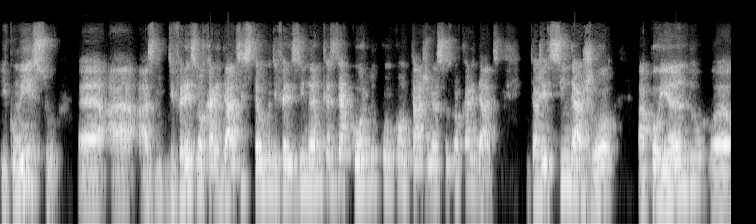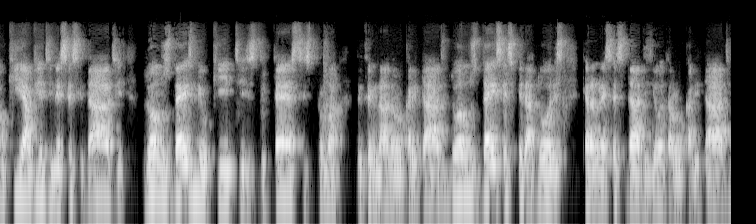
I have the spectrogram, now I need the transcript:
E com isso, é, as diferentes localidades estão com diferentes dinâmicas de acordo com o contágio nessas localidades. Então a gente se engajou apoiando uh, o que havia de necessidade, doamos 10 mil kits de testes para uma determinada localidade, doamos 10 respiradores, que era necessidade de outra localidade,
